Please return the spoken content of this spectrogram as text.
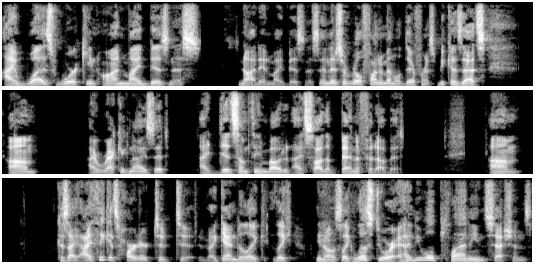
i was working on my business not in my business and there's a real fundamental difference because that's um i recognize it i did something about it i saw the benefit of it um because I, I think it's harder to to again to like like you know it's like let's do our annual planning sessions.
